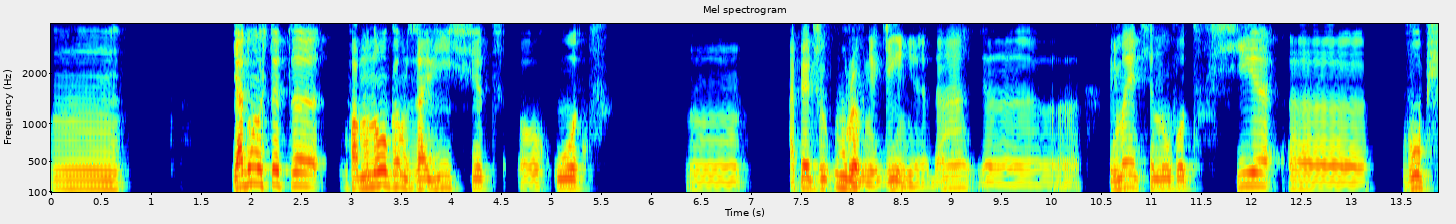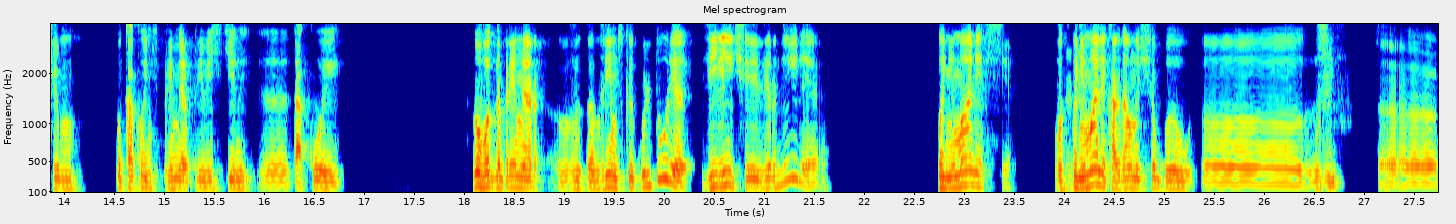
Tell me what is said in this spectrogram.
э, я думаю, что это во многом зависит э, от, э, опять же, уровня гения, да. Э, понимаете, ну вот все, э, в общем, ну какой-нибудь пример привести э, такой ну вот, например, в, в римской культуре величие Вергилия понимали все. Вот понимали, когда он еще был э, жив. Э,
